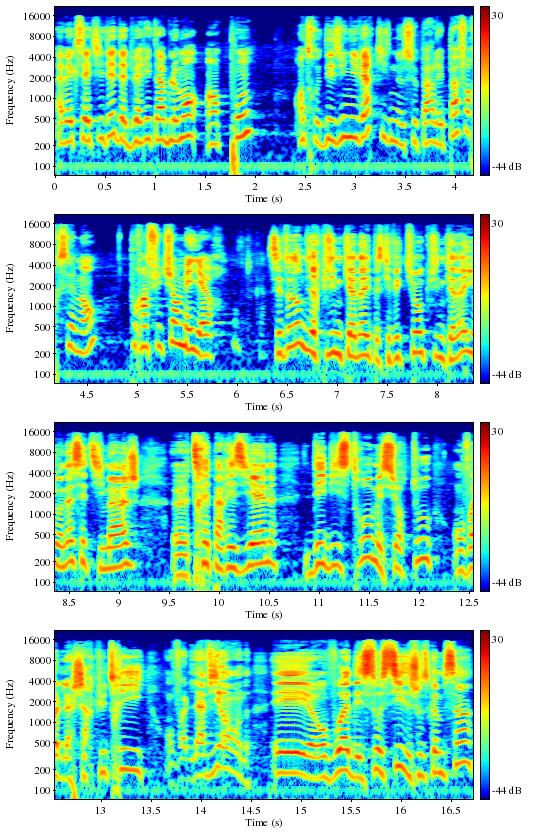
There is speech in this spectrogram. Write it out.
avec cette idée d'être véritablement un pont entre des univers qui ne se parlaient pas forcément pour un futur meilleur. C'est étonnant de dire cuisine canaille, parce qu'effectivement, cuisine canaille, on a cette image euh, très parisienne, des bistrots, mais surtout, on voit de la charcuterie, on voit de la viande, et euh, on voit des saucisses, des choses comme ça.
